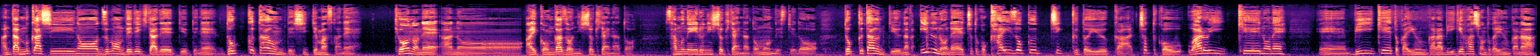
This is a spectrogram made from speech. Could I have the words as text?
あんた昔のズボン出てきたでって言ってね、ドッグタウンって知ってますかね？今日のね、あのー、アイコン画像にしときたいなと。サムネイルにしときたいなと思うんですけど、ドッグタウンっていうなんか犬のね、ちょっとこう海賊チックというか、ちょっとこう悪い系のね、えー、BK とか言うんかな ?BK ファッションとか言うんかな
